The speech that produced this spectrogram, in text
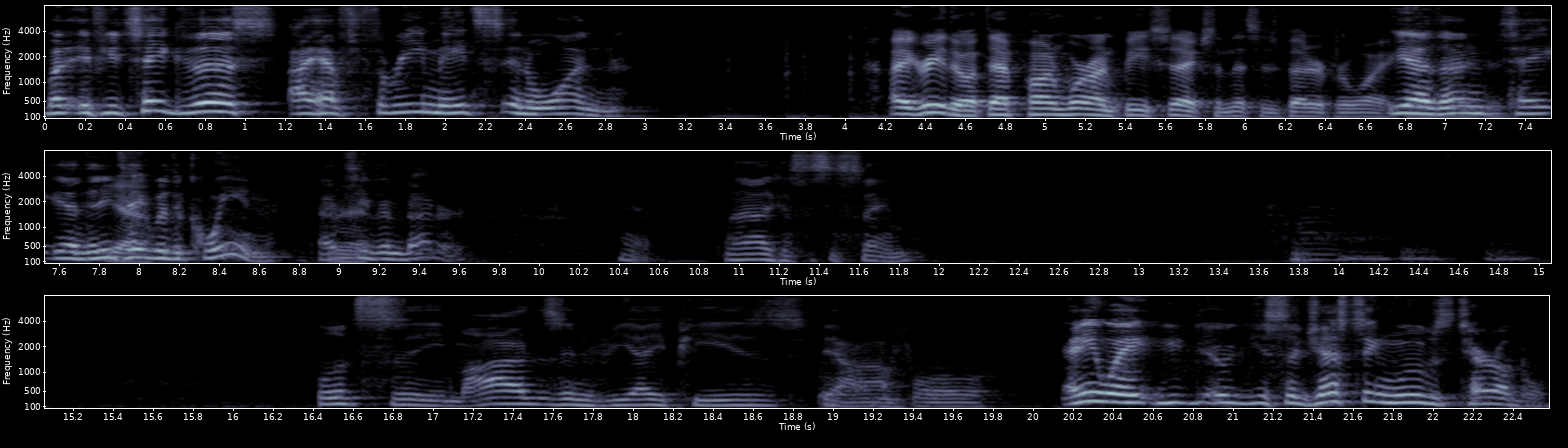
But if you take this, I have three mates in one. I agree though. If that pawn were on b6, then this is better for white. Yeah, then take yeah, then you Yeah. take with the queen. That's Right. even better. Yeah, well, I guess it's the same. Let's see mods and VIPs. Yeah. Awful. Anyway, you, you suggesting moves terrible.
